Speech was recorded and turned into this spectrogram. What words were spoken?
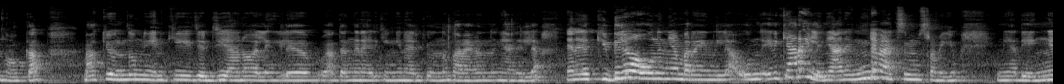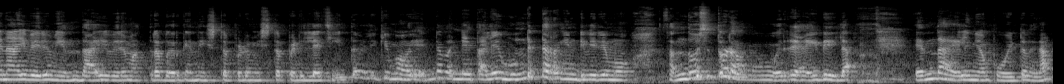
നോക്കാം. ബാക്കിയൊന്നും എനിക്ക് ജഡ്ജ് ചെയ്യാനോ അല്ലെങ്കിൽ അതങ്ങനെ ആയിരിക്കും ഇങ്ങനെ ആയിരിക്കും ഒന്നും പറയാനൊന്നും ഞാനില്ല. ഞാൻ കിടിലാവുമെന്നും ഞാൻ പറയുന്നില്ല. ഒന്നും എനിക്കറിയില്ല. ഞാൻ എന്റെ മാക്സിമം ശ്രമിക്കും. ഇനി അത് എങ്ങനായി വരും എന്തായി വരും അത്ര പേർക്ക് എന്നെ ഇഷ്ടപ്പെടും ഇഷ്ടപ്പെടില്ല ചീത്ത വിളിക്കുമോ എന്റെ പന്നെ തലയിൽ മുണ്ടിട്ടിറങ്ങേണ്ടി വരുമോ സന്തോഷത്തോടെ ഒരു ഐഡിയ ഇല്ല. എന്തായാലും ഞാൻ പോയിട്ട് വരാം.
